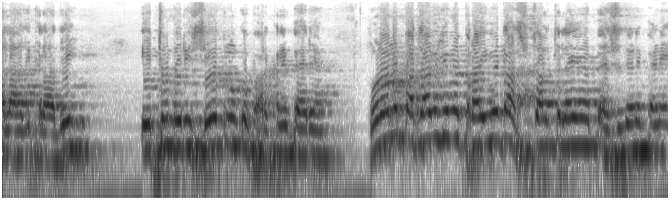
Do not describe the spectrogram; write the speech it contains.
ਇਲਾਜ ਕਰਾ ਦੇ। ਇੱਥੋਂ ਮੇਰੀ ਸਿਹਤ ਨੂੰ ਕੋਈ ਫ਼ਰਕ ਨਹੀਂ ਪੈ ਰਿਹਾ। ਹੁਣ ਉਹਨੂੰ ਪਤਾ ਵੀ ਜੇ ਮੈਂ ਪ੍ਰਾਈਵੇਟ ਹਸਪਤਾਲ ਚ ਲੈ ਜਾਣਾ ਪੈਸੇ ਦੇਣੇ ਪੈਣੇ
